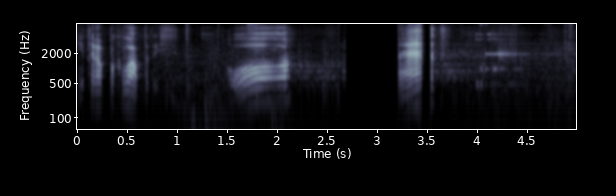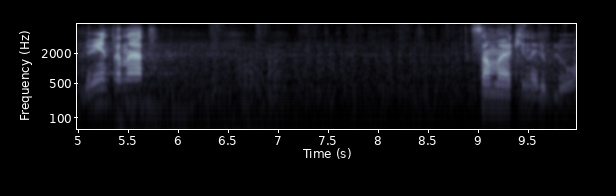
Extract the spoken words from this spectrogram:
І треба поквапитись. О! Інтернет. Люблю інтернет. Так як і не люблю.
